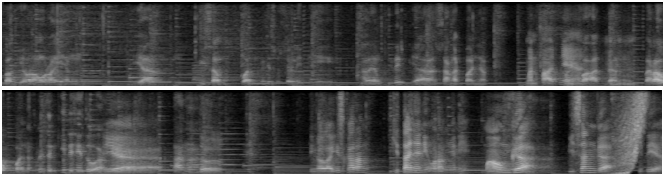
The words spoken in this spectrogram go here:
Bagi orang-orang yang yang bisa membuat media sosial ini hal yang positif ya sangat banyak manfaatnya manfaat dan Mhm. meraup banyak rezeki di situ kan iya betul. Tinggal lagi sekarang kitanya nih orangnya nih. Mau nggak? Iya. bisa nggak? Gitu ya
